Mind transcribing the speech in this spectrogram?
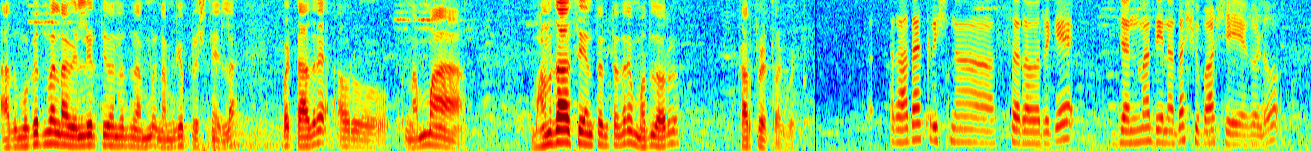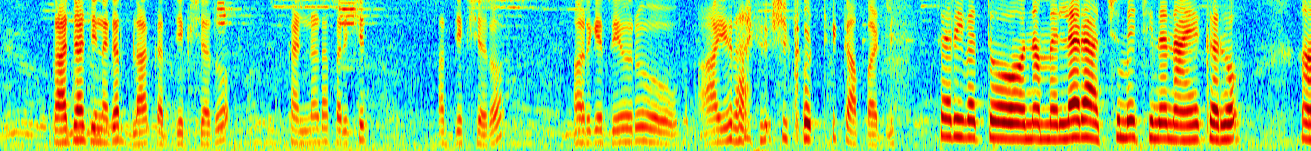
ಅದು ಮುಗಿದ್ಮೇಲೆ ನಾವು ಎಲ್ಲಿರ್ತೀವಿ ಅನ್ನೋದು ನಮ್ಗೆ, ನಮಗೆ ಪ್ರಶ್ನೆ ಇಲ್ಲ. ಬಟ್ ಆದರೆ, ಅವರು ನಮ್ಮ ಮನದಾಸೆ ಅಂತಂತಂದರೆ ಮೊದಲು ಅವರು ಕಾರ್ಪೊರೇಟರ್ ಆಗಬೇಕು. ರಾಧಾಕೃಷ್ಣ ಸರ್ ಅವರಿಗೆ ಜನ್ಮದಿನದ ಶುಭಾಶಯಗಳು. ರಾಜಾಜಿನಗರ್ ಬ್ಲಾಕ್ ಅಧ್ಯಕ್ಷರು ಕನ್ನಡ ಪರಿಷತ್ ಅಧ್ಯಕ್ಷರು ಅವರಿಗೆ ದೇವರು ಆಯುರಾಯುಷ ಕೊಟ್ಟು ಕಾಪಾಡಲಿ. ಸರ್ ಇವತ್ತು ನಮ್ಮೆಲ್ಲರ ಅಚ್ಚುಮೆಚ್ಚಿನ ನಾಯಕರು ಆ,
